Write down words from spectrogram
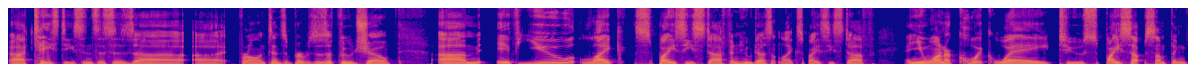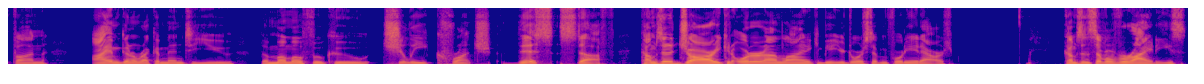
uh, tasty since this is, for all intents and purposes, a food show. Um, if you like spicy stuff, and who doesn't like spicy stuff, and you want a quick way to spice up something fun, I am going to recommend to you the Momofuku Chili Crunch. This stuff comes in a jar. You can order it online. It can be at your doorstep in 48 hours. It comes in several varieties.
